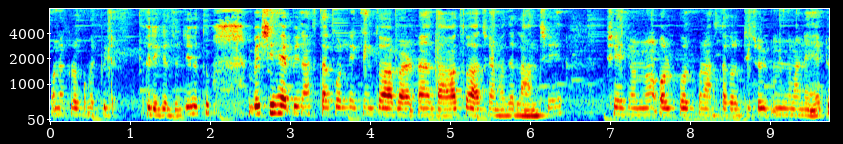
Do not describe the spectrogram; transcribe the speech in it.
অনেক রকমের পিঠা তৈরি করেছি। যেহেতু বেশি হ্যাপি নাস্তা করলে কিন্তু আবার আহ, দাওয়াতও আছে আমাদের লাঞ্চে সেই জন্য অল্প অল্প নাস্তা করেছি। মানে একটু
